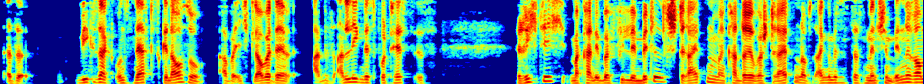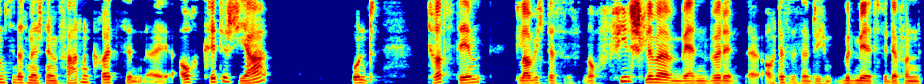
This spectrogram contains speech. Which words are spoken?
also wie gesagt, uns nervt es genauso, aber ich glaube, der, das Anliegen des Protests ist, richtig. Man kann über viele Mittel streiten. Man kann darüber streiten, ob es angemessen ist, dass Menschen im Innenraum sind, dass Menschen im Fadenkreuz sind. Äh, auch kritisch, ja. Und trotzdem glaube ich, dass es noch viel schlimmer werden würde. Äh, auch das ist natürlich, wird mir jetzt wieder von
